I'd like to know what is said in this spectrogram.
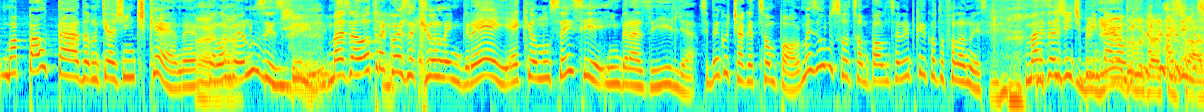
uma pautada no que a gente quer, né? É. Pelo menos isso. Sim. Mas a outra coisa que eu lembrei é que eu não sei se em Brasília, se bem que o Thiago é de São Paulo, mas eu não sou de São Paulo, não sei nem por que eu tô falando isso. Mas a gente Ninguém brincava. é do lugar que a, está, gente,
